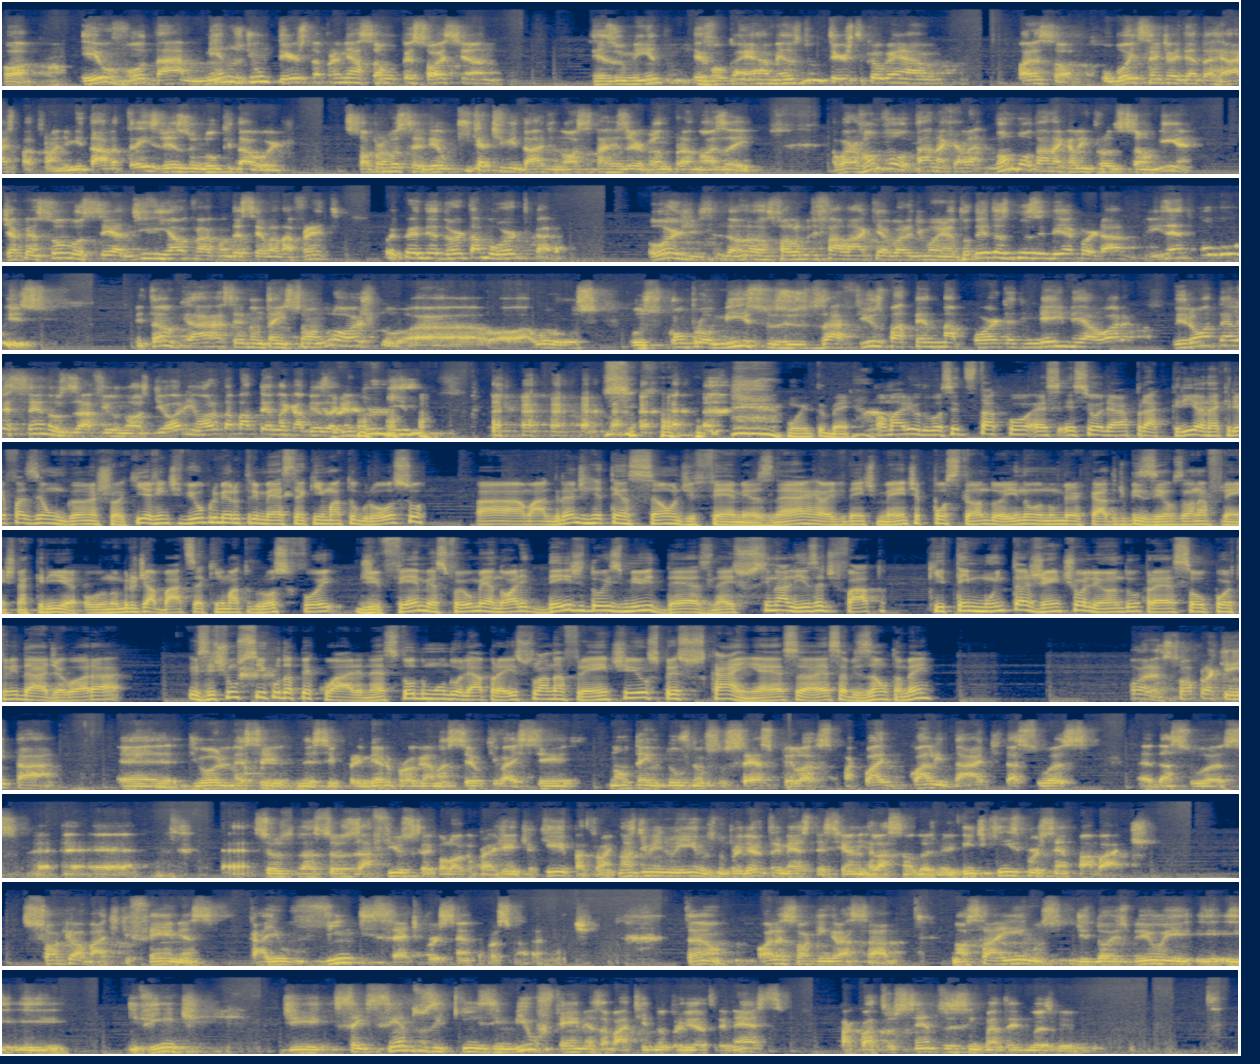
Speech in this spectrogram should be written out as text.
ó, eu vou dar menos de um terço da premiação pro pessoal esse ano. Resumindo, eu vou ganhar menos de um terço do que eu ganhava. Olha só, o boi de 180 reais, patrônio, me dava três vezes o lucro que dá hoje só para você ver o que, que a atividade nossa está reservando para nós aí. Agora vamos voltar naquela, vamos voltar naquela introdução minha. Já pensou você adivinhar o que vai acontecer lá na frente? O empreendedor está morto, cara. Hoje, nós falamos de falar aqui agora de manhã, estou desde as duas e meia acordado, e é comum isso. Então, ah, você não tem sono? Lógico, uh, os, os, compromissos e os desafios batendo na porta de meia e meia hora virou uma telecena os desafios nossos. De hora em hora está batendo na cabeça da gente dormindo. Muito bem. Ô, Marildo, você destacou esse olhar para a cria, né? Queria fazer um gancho aqui. A gente viu o primeiro trimestre aqui em Mato Grosso, uma grande retenção de fêmeas, né? Evidentemente, apostando aí no, no, mercado de bezerros lá na frente, na cria. O número de abates aqui em Mato Grosso foi de fêmeas foi o menor desde 2010, né? Isso sinaliza de fato que tem muita gente olhando para essa oportunidade. Agora, existe um ciclo da pecuária, né? Se todo mundo olhar para isso lá na frente, os preços caem. É essa, essa visão também? Olha, só para quem está é, de olho nesse, nesse primeiro programa seu, que vai ser, não tenho dúvida, um sucesso pela qualidade das suas, é, das suas é, é, é, seus, dos seus desafios que você coloca para a gente aqui, patrão. Nós diminuímos no primeiro trimestre desse ano, em relação a 2020, 15% no abate. Só que o abate de fêmeas caiu 27% aproximadamente. Então, olha só que engraçado. Nós saímos de 2020 de 615 mil fêmeas abatidas no primeiro trimestre para 452 mil.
